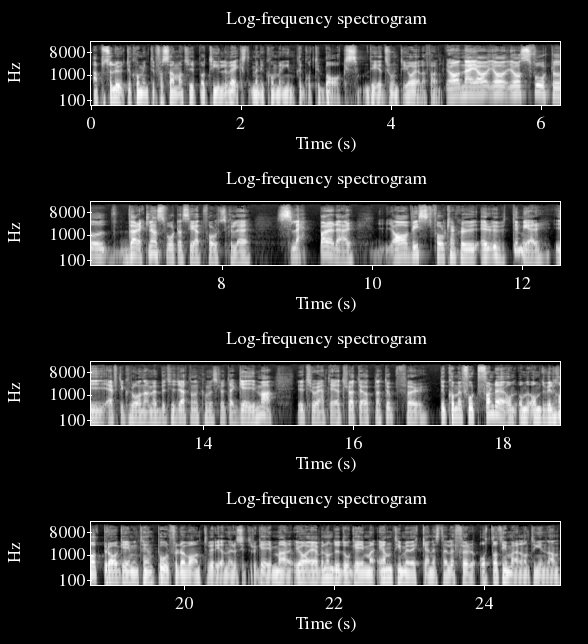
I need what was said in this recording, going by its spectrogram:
Absolut, du kommer inte få samma typ av tillväxt, men det kommer inte gå tillbaks. Det tror inte jag i alla fall. Ja, nej, jag, jag, jag har svårt att, verkligen svårt att se att folk skulle släppa det där. Ja, visst, folk kanske är ute mer i efter corona, men betyder det att de kommer sluta gamea? Det tror jag inte. Jag tror att det har öppnat upp för... Du kommer fortfarande, om, om, om du vill ha ett bra gaming-tangentbord, för du har vant vid det när du sitter och gamer, ja, även om du då gamer en timme i veckan istället för åtta timmar eller någonting innan,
